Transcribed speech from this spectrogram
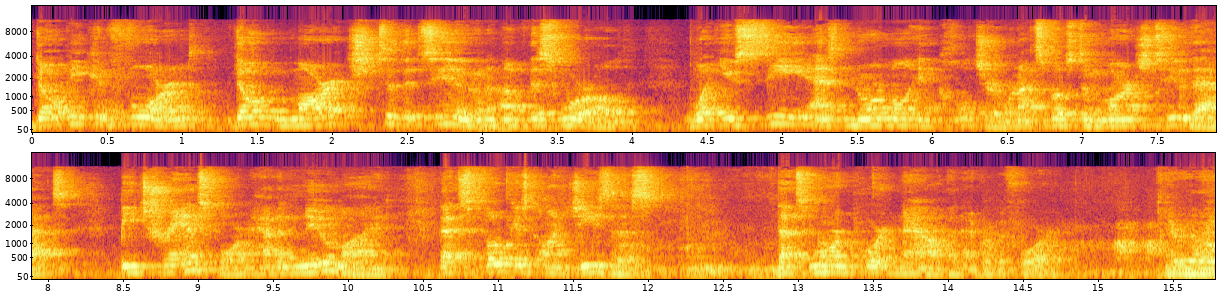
don't be conformed, don't march to the tune of this world, what you see as normal in culture. We're not supposed to march to that. Be transformed, have a new mind that's focused on Jesus. That's more important now than ever before. It really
